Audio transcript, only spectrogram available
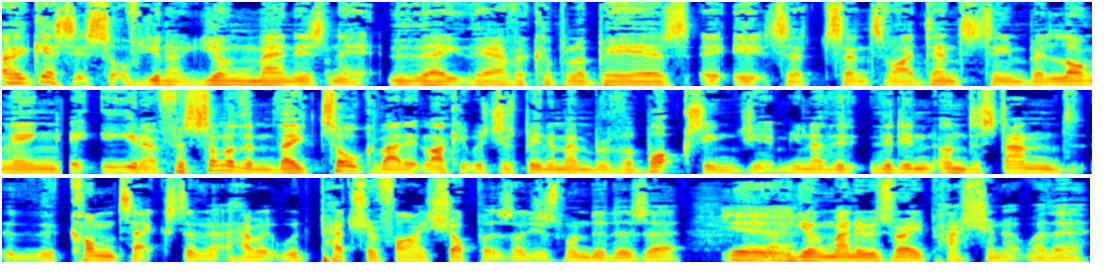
I guess it's sort of you know young men, isn't it? They they have a couple of beers. It's a sense of identity and belonging. It, you know, for some of them, they talk about it like it was just being a member of a boxing gym. You know, they, they didn't understand the context of it, how it would petrify shoppers. I just wondered, as a, yeah. a young man who was very passionate, whether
